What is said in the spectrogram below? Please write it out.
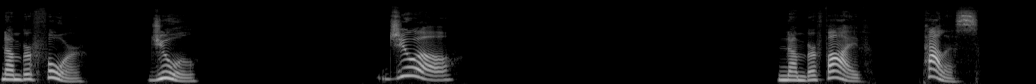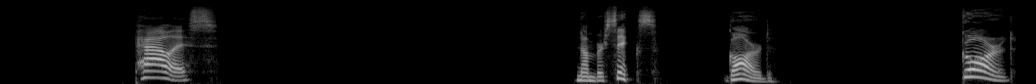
Number 4. Jewel. Jewel. Number 5. Palace. Palace. Number 6. Guard. Guard.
